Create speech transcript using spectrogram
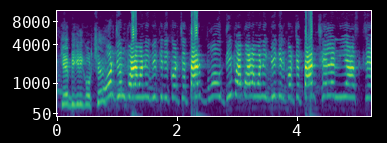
কে বিক্রি করছে? অর্জুন পারমাণিক বিক্রি করছে তার বউ দীপা পারমাণিক বিক্রি করছে তার ছেলে নিয়ে আসছে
